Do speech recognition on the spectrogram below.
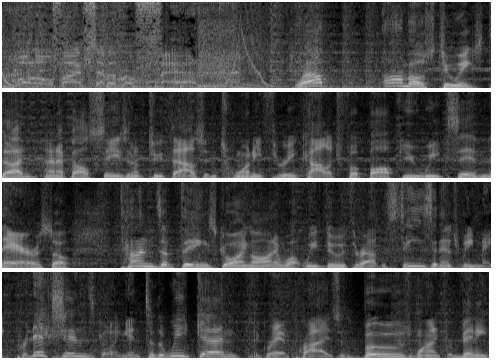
1057 The Fan. Well, almost two weeks done. NFL season of 2023. College football, a few weeks in there. So, tons of things going on. And what we do throughout the season is we make predictions going into the weekend. The grand prize is booze, wine for Vinny,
